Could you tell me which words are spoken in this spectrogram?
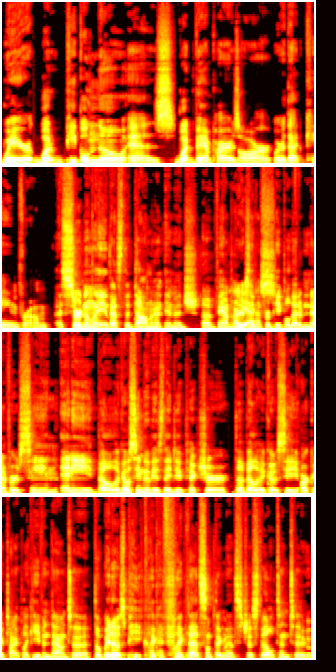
where what people know as what vampires are, where that came from. Uh, Certainly, that's the dominant image of vampires, even for people that have never seen any Bela Lugosi movies. They do picture the Bela Lugosi archetype, like even down to the Widow's Peak. Like I feel like that's something that's just built into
